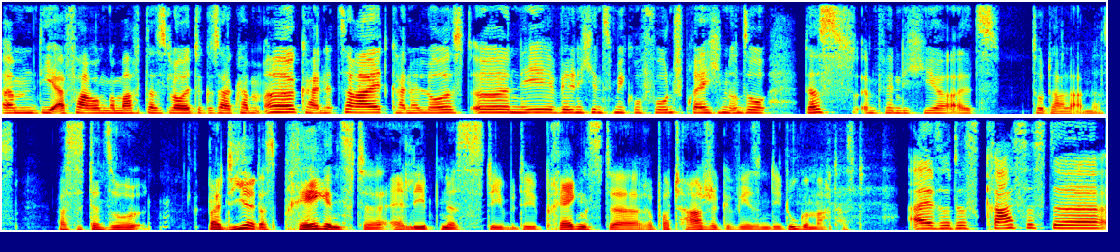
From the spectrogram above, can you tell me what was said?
ähm, die Erfahrung gemacht, dass Leute gesagt haben, äh, keine Zeit, keine Lust, äh, nee, will nicht ins Mikrofon sprechen und so. Das empfinde ich hier als total anders. Was ist denn so bei dir das prägendste Erlebnis, die, die prägendste Reportage gewesen, die du gemacht hast? Also das Krasseste,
